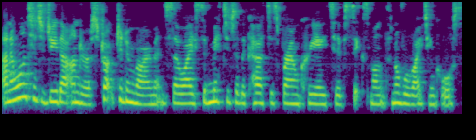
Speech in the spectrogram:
And I wanted to do that under a structured environment. So I submitted to the Curtis Brown Creative six month novel writing course.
